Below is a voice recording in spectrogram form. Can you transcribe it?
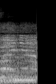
right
